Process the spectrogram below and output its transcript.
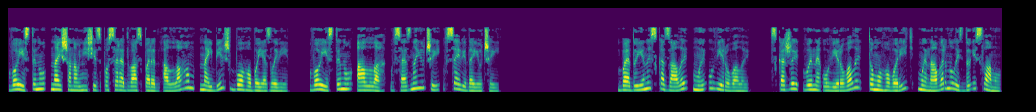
Воістину, найшановніші з посеред вас перед Аллахом, найбільш богобоязливі. Воістину, Аллах, всезнаючий, всевідаючий. Бедуїни сказали, ми увірували. Скажи, ви не увірували, тому говоріть, ми навернулись до ісламу.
